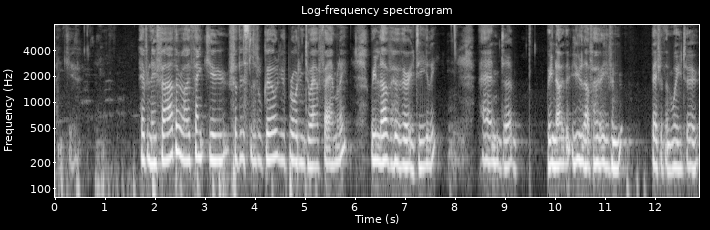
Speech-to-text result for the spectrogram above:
Thank you. Heavenly Father, I thank you for this little girl you've brought into our family. We love her very dearly. And um, we know that you love her even better than we do.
